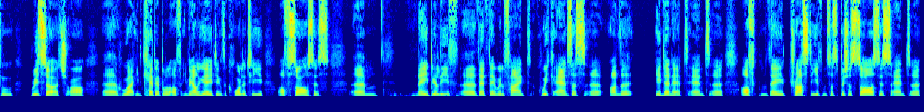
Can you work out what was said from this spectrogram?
to research or uh, who are incapable of evaluating the quality of sources, um, they believe uh, that they will find quick answers uh, on the internet. And uh, often they trust even suspicious sources. And uh,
